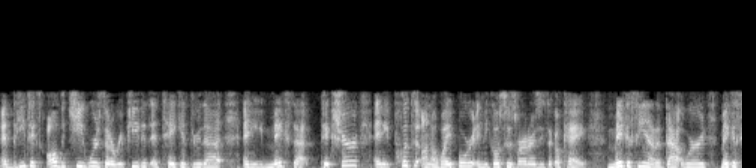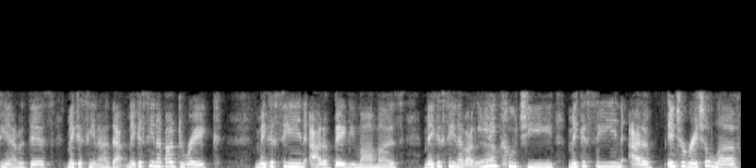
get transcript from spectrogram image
and he takes all the keywords that are repeated and taken through that, and he makes that picture, and he puts it on a whiteboard, and he goes to his writers, he's like, okay, make a scene out of that word, make a scene out of this, make a scene out of that, make a scene about Drake, make a scene out of baby mamas, make a scene about Yeah. eating coochie, make a scene out of interracial love,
